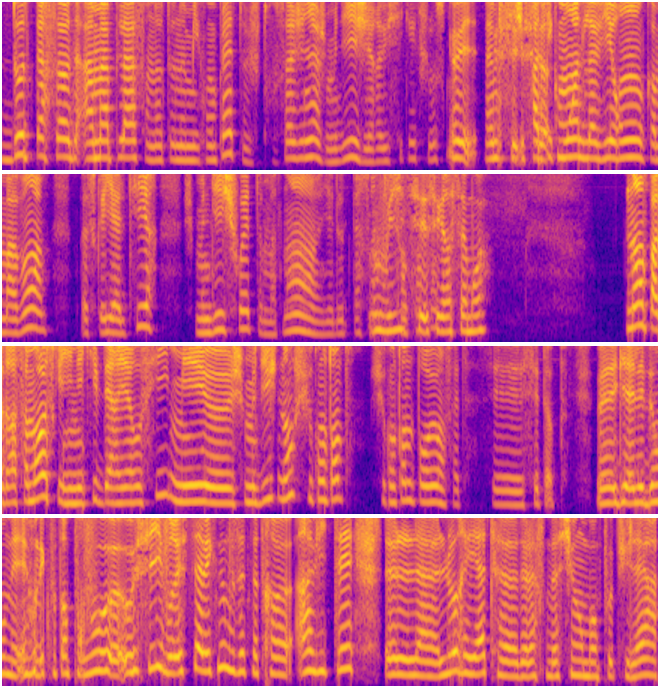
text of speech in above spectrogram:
d'autres personnes à ma place en autonomie complète, je trouve ça génial. Je me dis, j'ai réussi quelque chose. Même si je pratique moins de l'aviron comme avant, parce qu'il y a le tir, je me dis, chouette, maintenant, il y a d'autres personnes. Vous dites, c'est grâce à moi? Non, pas grâce à moi, parce qu'il y a une équipe derrière aussi. Mais euh, je me dis, non, je suis contente. Je suis contente pour eux, en fait c'est top. Gaël on est, on est content pour vous euh, aussi. Vous restez avec nous, vous êtes notre euh, invité, la lauréate euh, de la Fondation Banque Populaire.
